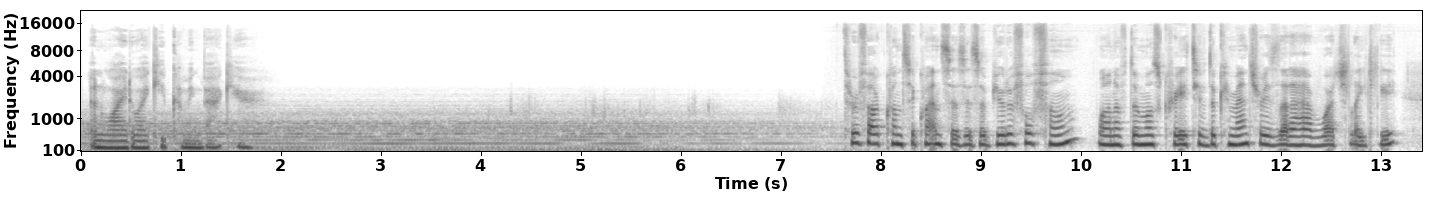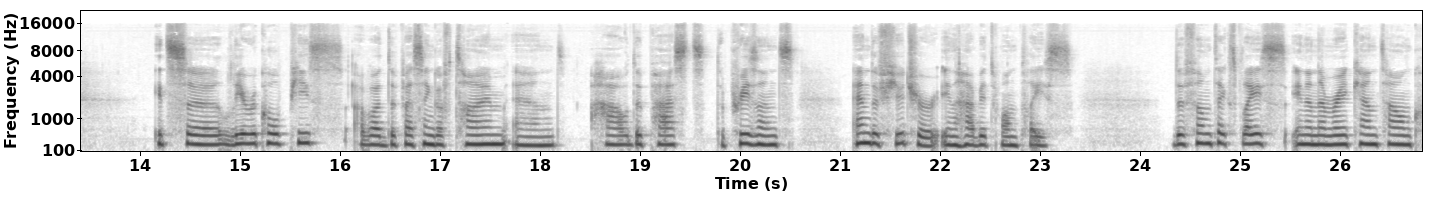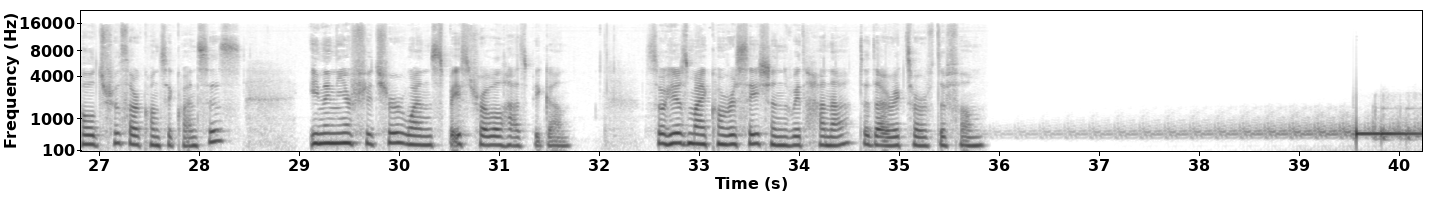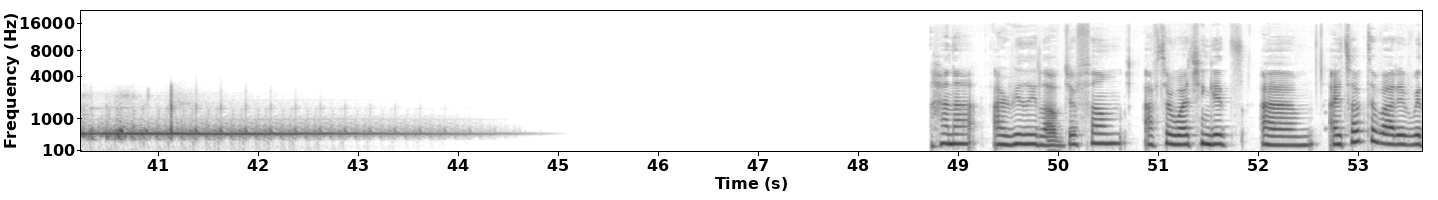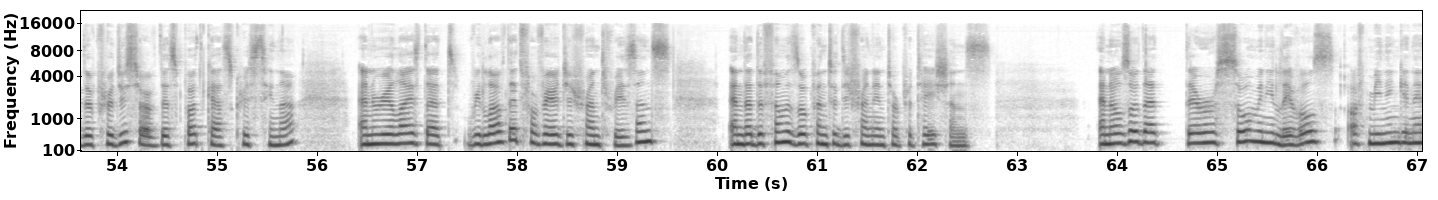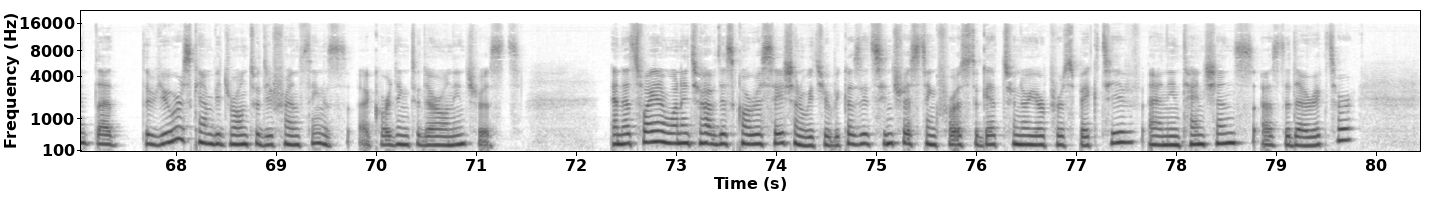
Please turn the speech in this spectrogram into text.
And why do I keep coming back here? Truth or Consequences is a beautiful film, one of the most creative documentaries that I have watched lately. It's a lyrical piece about the passing of time and how the past, the present, and the future inhabit one place. The film takes place in an American town called Truth or Consequences in the near future when space travel has begun. So here's my conversation with Hannah, the director of the film. Hannah, I really loved your film. After watching it, um, I talked about it with the producer of this podcast, Christina, and realized that we loved it for very different reasons and that the film is open to different interpretations. And also that there are so many levels of meaning in it that the viewers can be drawn to different things according to their own interests. And that's why I wanted to have this conversation with you because it's interesting for us to get to know your perspective and intentions as the director.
